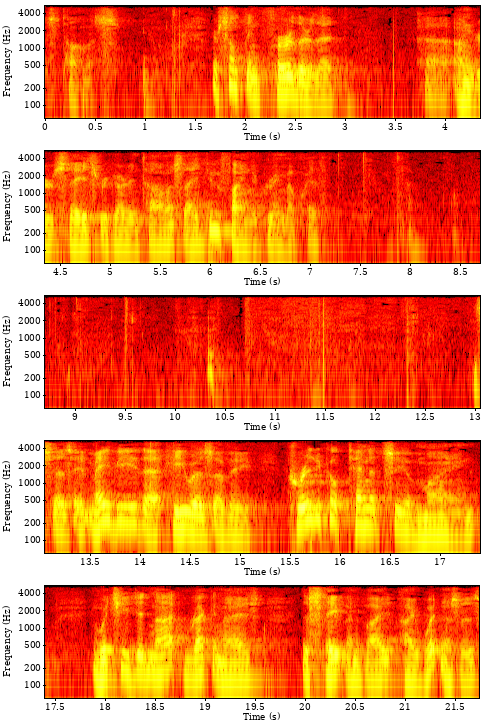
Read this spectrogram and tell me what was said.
just Thomas. There's something further that uh, Unger states regarding Thomas I do find agreement with. he says, It may be that he was of a critical tendency of mind in which he did not recognize the statement of eyewitnesses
